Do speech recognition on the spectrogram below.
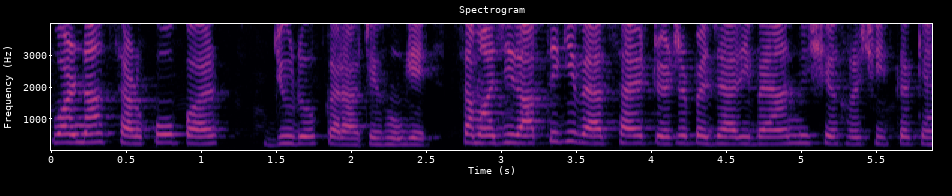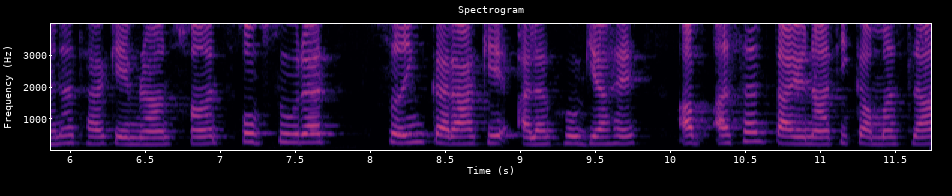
वरना सड़कों पर जूडो कराटे होंगे। समाजी रबते की वेबसाइट ट्विटर पर जारी बयान में शेख रशीद का कहना था कि इमरान खान खूबसूरत स्विंग करा के अलग हो गया है। अब असल तैनाती का मसला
